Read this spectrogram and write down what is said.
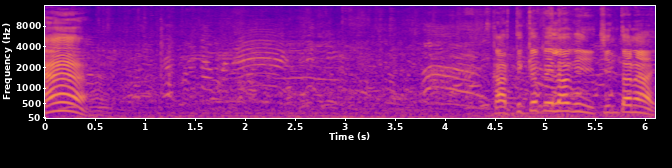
হ্যাঁ। কার্তিককে পেলামই চিন্তা নাই।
